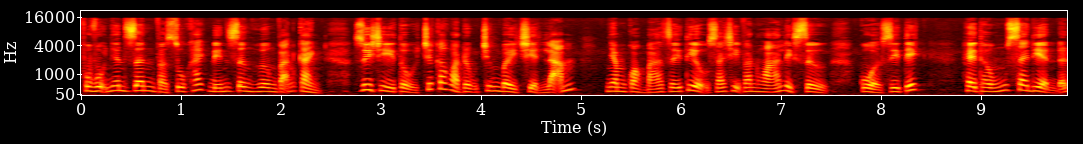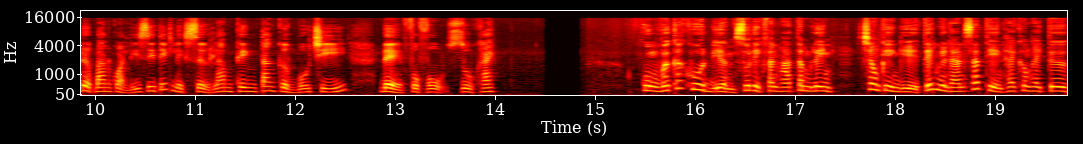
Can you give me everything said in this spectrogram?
phục vụ nhân dân và du khách đến dân hương vãn cảnh, duy trì tổ chức các hoạt động trưng bày triển lãm nhằm quảng bá giới thiệu giá trị văn hóa lịch sử của di tích. Hệ thống xe điện đã được Ban Quản lý Di tích lịch sử Lam Kinh tăng cường bố trí để phục vụ du khách. Cùng với các khu điểm du lịch văn hóa tâm linh, trong kỳ nghỉ Tết Nguyên đán Giáp Thìn 2024,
